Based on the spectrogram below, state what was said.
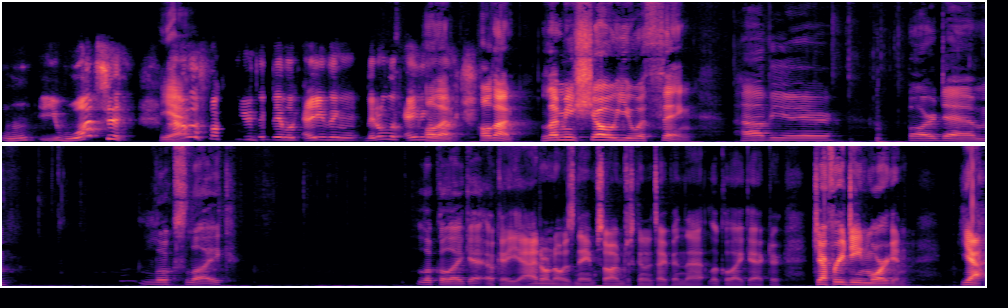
W- What? Yeah. How the fuck do you think they look anything? They don't look anything Hold on. Hold on. Let me show you a thing. Javier Bardem looks like Lookalike. a- Okay, yeah, I don't know his name, so I'm just gonna type in that lookalike actor. Jeffrey Dean Morgan. Yeah,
